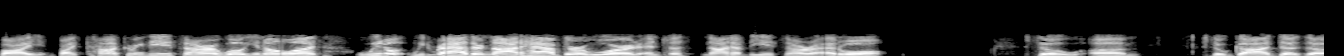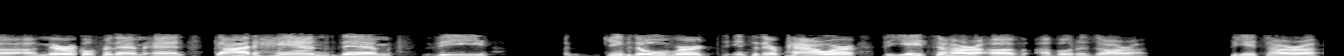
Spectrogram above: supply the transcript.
by by conquering the Yetzer Hara? Well, you know what? We don't. We'd rather not have the reward and just not have the Yetzer Hara at all. So. Um, so God does a, a miracle for them, and God hands them the gives over into their power the Yetzer Hara of Avodah Zarah. The Yetzer Hara,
